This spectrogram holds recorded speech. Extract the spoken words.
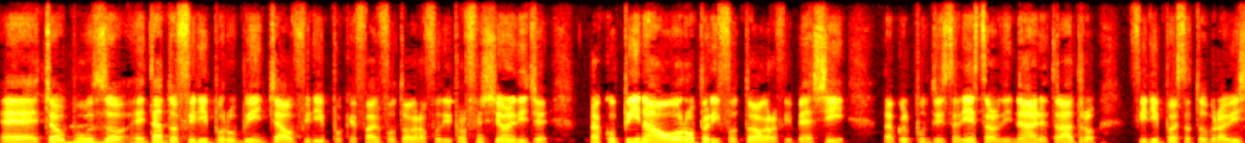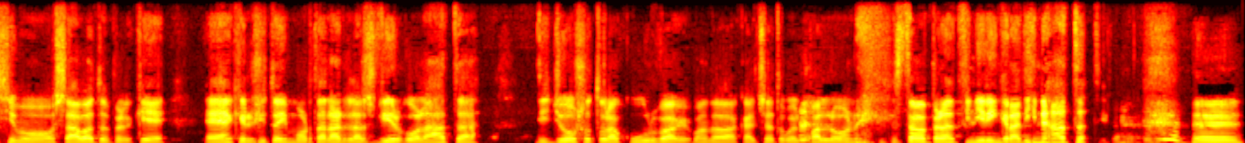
Eh, ciao Buzzo, e intanto Filippo Rubin, ciao Filippo che fa il fotografo di professione, dice la copina oro per i fotografi. Beh sì, da quel punto di vista lì è straordinario. Tra l'altro Filippo è stato bravissimo sabato perché è anche riuscito a immortalare la svirgolata di Joe sotto la curva che quando ha calciato quel pallone stava per finire in gradinata eh,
